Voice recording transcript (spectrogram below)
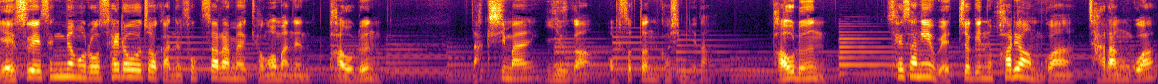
예수의 생명으로 새로워져 가는 속사람을 경험하는 바울은 낙심할 이유가 없었던 것입니다. 바울은 세상의 외적인 화려함과 자랑과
